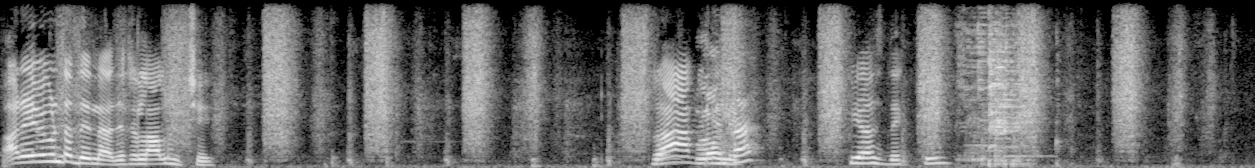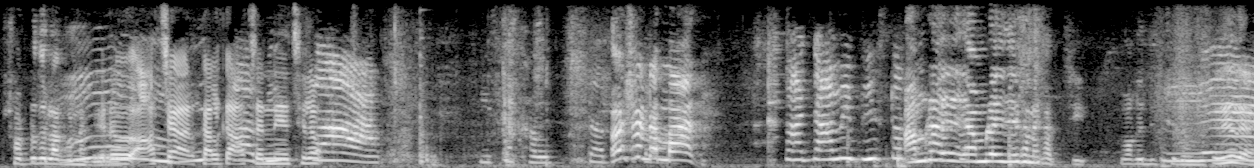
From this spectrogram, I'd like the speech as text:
আর এই বেগুনটা দে না যেটা লাল হচ্ছে। রাখ লঙ্কা। পেঁয়াজ দেখতে। সবটা লাগবে না এটা আচার কালকে আচার নিয়েছিলাম। সেটা মার। পিস্তা আমরা আমরা এই যে এখানে খাচ্ছি তোমাকে দিচ্ছি এই যে দেখ।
